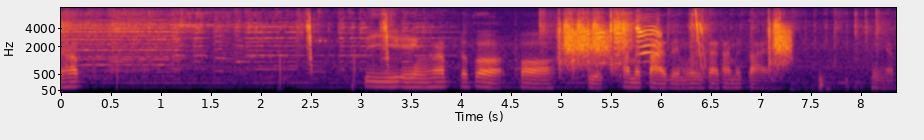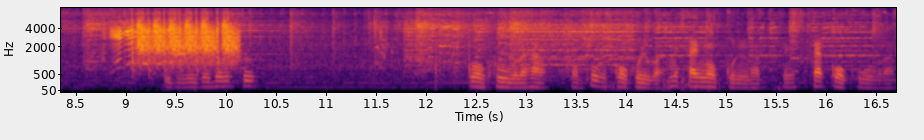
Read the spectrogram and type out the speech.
นะครับตีเองครับ แล้วก็พอเกิดถ้าไม่ตายเสร็จมันก็จะใช้ท่าไม่ตาย นี่ครับตึ๊ดตึ๊ดตึ๊ดตึ๊ดตึ๊ดโกคูนะครับ ผมพูดโกคูดีกว่า ไม่ใช่โงกุลครับแค่โกคูครับ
